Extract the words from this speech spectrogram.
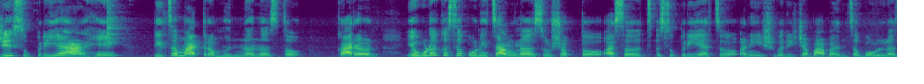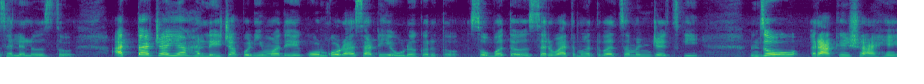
जी सुप्रिया आहे तिचं मात्र म्हणणं नसतं. कारण एवढं कसं कोणी चांगलं असू शकतं असंच सुप्रियाचं आणि ईश्वरीच्या बाबांचं बोलणं झालेलं असतं. आत्ताच्या या हल्लीच्या पिढीमध्ये कोण कोणासाठी एवढं करतं? सोबतच सर्वात महत्त्वाचं म्हणजेच की जो राकेश आहे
